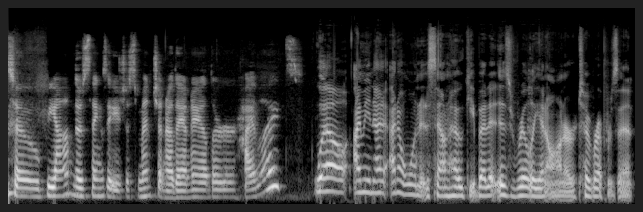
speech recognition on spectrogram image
so beyond those things that you just mentioned are there any other highlights Well, I mean, I, I don't want it to sound hokey, but it is really an honor to represent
